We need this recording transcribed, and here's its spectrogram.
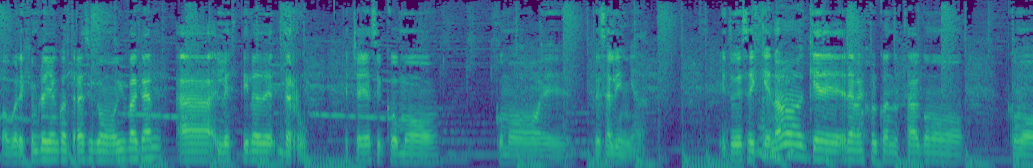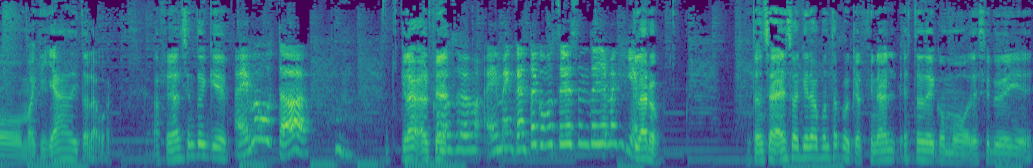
O por ejemplo yo encontré así como muy bacán a el estilo de, de Ru, ¿cachai? Así como, como eh, desaliñada. Y tú dices que no, que era mejor cuando estaba como, como maquillada y toda la web. Al final siento que, A mí me gustaba. claro, al final, se a mí me encanta cómo se ve Zendaya maquillada. Claro. Entonces a eso quiero apuntar porque al final esto de como decir de que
